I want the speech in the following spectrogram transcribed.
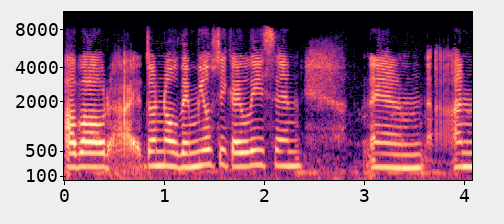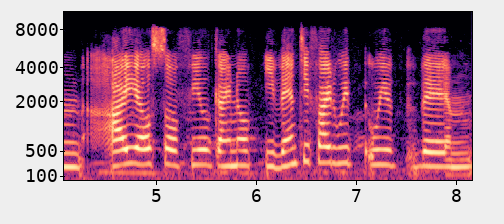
about I don't know the music I listen, um, and I also feel kind of identified with with the um,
